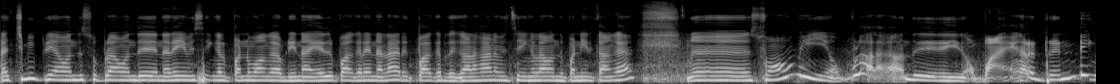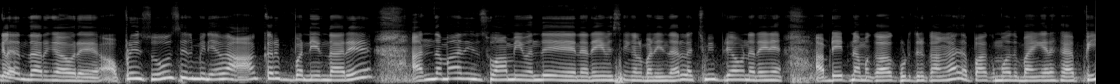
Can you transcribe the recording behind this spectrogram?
லட்சுமி பிரியா வந்து சூப்பராக வந்து நிறைய விஷயங்கள் பண்ணுவாங்க அப்படின்னு நான் எதிர்பார்க்குறேன். நல்லா இருக்கு பார்க்குறதுக்கு. அழகான விஷயங்கள்லாம் வந்து பண்ணியிருக்காங்க. சுவாமி அவ்வளோ அழகாக வந்து பயங்கர ட்ரெண்டிங்கில் இருந்தாருங்க அவர். அப்படியே சோசியல் மீடியாவை ஆக்கிரமிப்பு பண்ணியிருந்தாரு. அந்த மாதிரி சுவாமி வந்து நிறைய விஷயங்கள் பண்ணியிருந்தாரு. லட்சுமி பிரியாவும் நிறைய அப்டேட் நமக்காக கொடுத்துருக்காங்க. அதை பார்க்கும்போது பயங்கர ஹாப்பி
